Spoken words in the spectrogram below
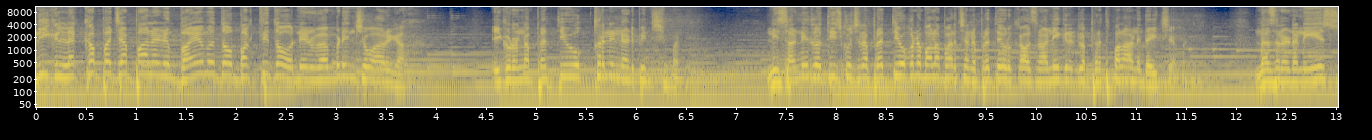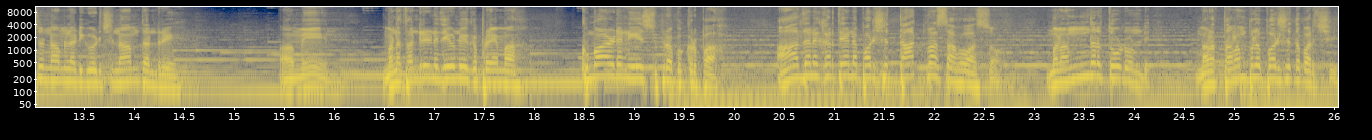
నీకు లెక్కప్ప చెప్పాలని భయంతో భక్తితో నేను వెంబడించేవారుగా. ఇక్కడున్న ప్రతి ఒక్కరిని నడిపించమని. నీ సన్నిధిలో తీసుకొచ్చిన ప్రతి ఒక్కరిని బలపరచండి ప్రతి ఒక్కరు కావాల్సిన అనేక రెట్ల ప్రతిఫలాన్ని దయచేయమని. నజరడని ఏస్తున్నామని అడిగి వచ్చినాం తండ్రి. ఆమెన్. మన తండ్రి అయిన దేవుని యొక్క ప్రేమ కుమారుడని యేసు ప్రభు కృప ఆదరణకర్త అయిన పరిశుద్ధాత్మ సహవాసం మనందరి తోడుండి మన తలంపులు పరిశుద్ధపరిచి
